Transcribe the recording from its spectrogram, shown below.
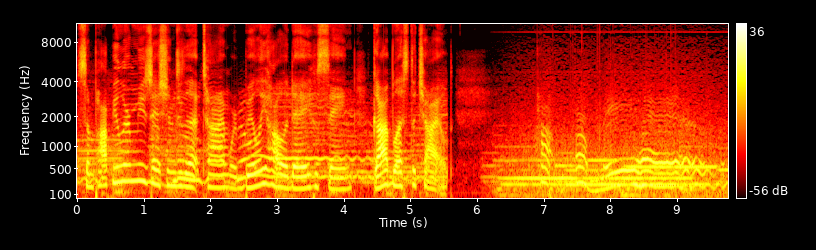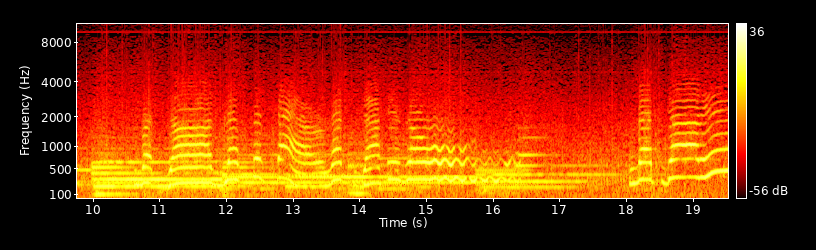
Some popular musicians of that time were Billie Holiday, who sang God Bless the Child. But God his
